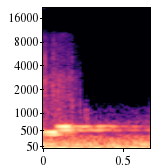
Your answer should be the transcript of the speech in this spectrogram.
you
